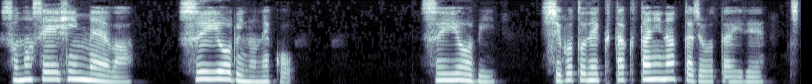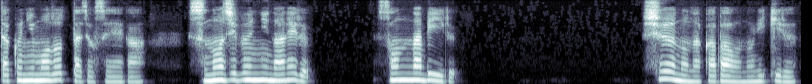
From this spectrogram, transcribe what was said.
その製品名は、水曜日の猫。水曜日、仕事でくたくたになった状態で自宅に戻った女性が素の自分になれる。そんなビール。週の半ばを乗り切る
